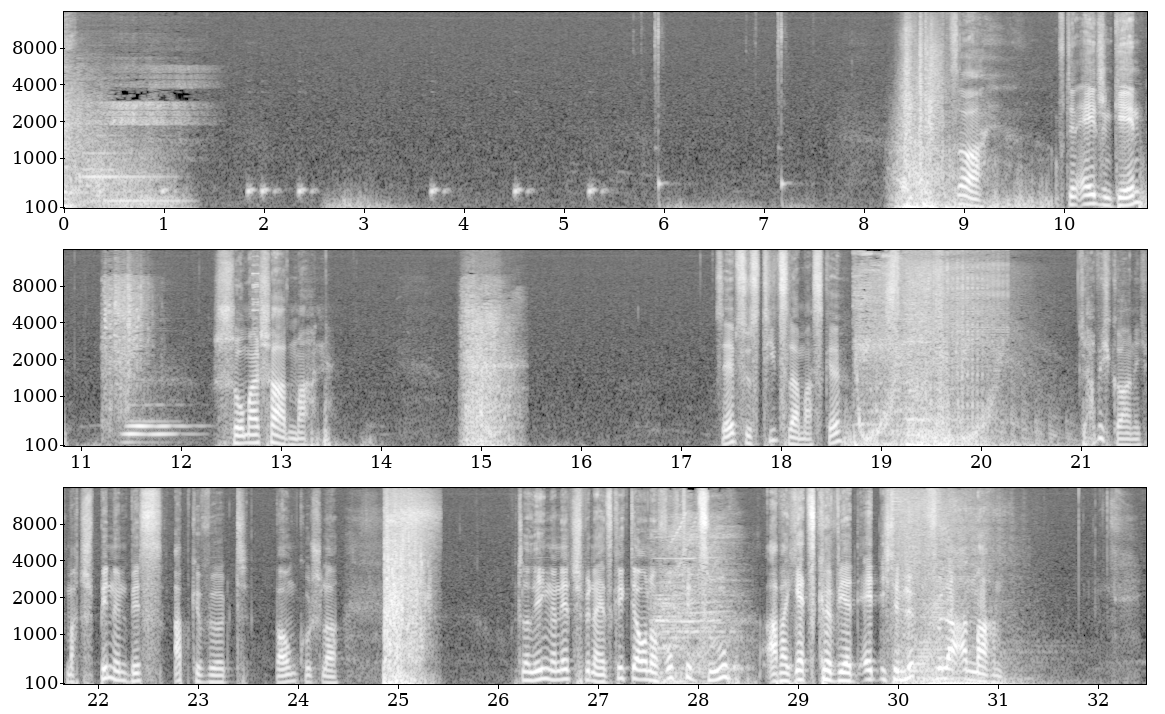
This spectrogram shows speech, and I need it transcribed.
So, auf den Agent gehen. Schon mal Schaden machen. Selbstjustizlermaske. Die habe ich gar nicht. Macht Spinnenbiss, abgewürgt, Baumkuschler. Unterlegener Netzspinner. Jetzt kriegt er auch noch Wucht hinzu. Aber jetzt können wir endlich den Lückenfüller anmachen.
